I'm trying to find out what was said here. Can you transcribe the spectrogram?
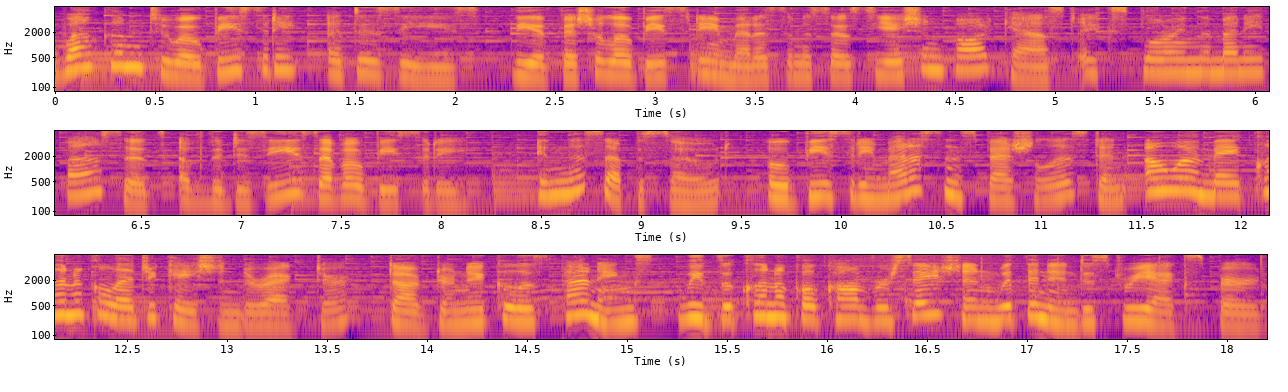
Welcome to Obesity, a Disease, the official Obesity Medicine Association podcast exploring the many facets of the disease of obesity. In this episode, obesity medicine specialist and OMA clinical education director, Dr. Nicholas Pennings, leads a clinical conversation with an industry expert.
